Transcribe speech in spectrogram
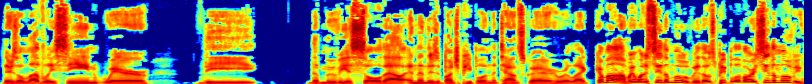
there's a lovely scene where the the movie is sold out and then there's a bunch of people in the town square who are like, come on, we want to see the movie. Those people have already seen the movie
